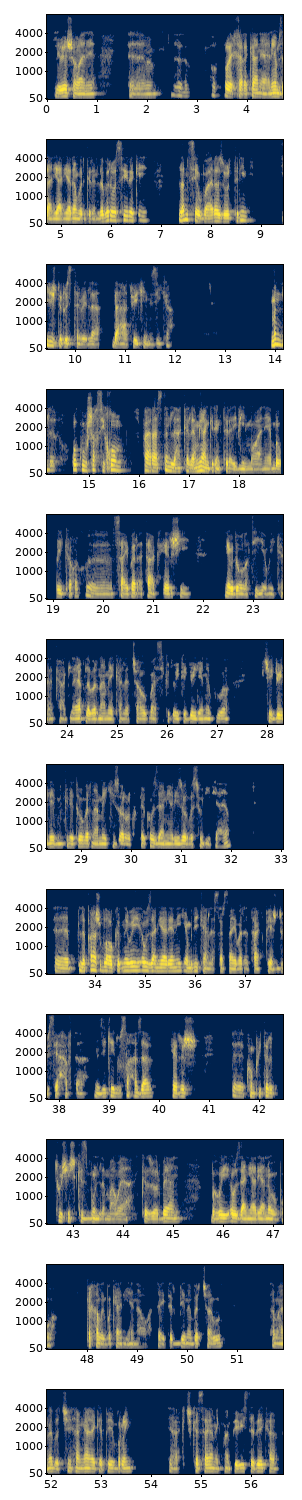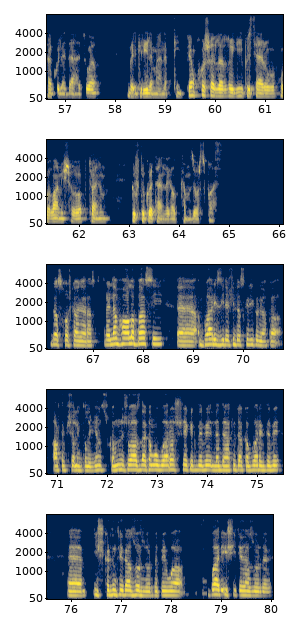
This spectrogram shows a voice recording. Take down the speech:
لەوێ شەوانێ ڕێکخەرەکان یانێم زانیاریانم وەرگن لە بەرەوە سیرەکەی لەم سێوبارە زۆرترین ئیش دروست دەبێت لە داهاتوویەکی نزیکە من وەکو شخصی خۆم پاراستن لە کە لەمیان گرنگتر ئەیبینموانەیە بە ئەوەی کە سایبەر ئەتاک هێرشی نێودەوڵەتی ئەوەی کە کاک لایەق لە بەرنمەیەکە لە چاوک باسی کردوی کە گوێی لێ نەبووە کچێک گوێی لێ بکرێتەوە بەرنمەیەکی زۆر ڕکوپێکە و زانیاری زۆر بە سوودی تایە لە پاش بڵاوکردنەوەی ئەو زانیاریانی ئەمریکا لەسەر سایبەرە تاک پێش دو سێ هەفتە نزیکەی 200هزار هێرش کۆمپیوتەر تووشی شکست بوون لە ماوەیە کە زۆربیان بەهۆی ئەو زانیاریانەوە بووە کە خەڵک بەکاری هێناوە دایتر بێنە بەرچاو ئەمانە بە چ هەنگاوێک ئەپێ بڕین یا کچ کەسایانێکمان پێویستە بێ کە تاکو لە داهتووە بەرگری لەمانە بکەین پێم خۆشە لە ڕێگەی پرسیار و وەڵامیشەوە بتوانم گفتو گۆتان لەگەڵ بکەم زۆر سپاس دەست خۆش کاگەڕاز ڕێ لەم هەواڵە باسی بواری زیرەکی دەستکردی کرداتە ئارتفیشل ئینتەلیجنس کە من شواز دەکەم و بوارە شێکێک دەبێت لە داهاتوودا کە بوارێک دەبێت ئیشکردن تێدا زۆر زۆر دەبێت و بواری ئیشی تێدا زۆر دەبێت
